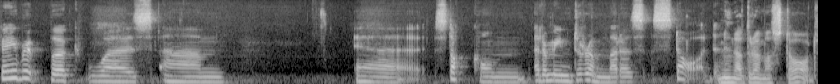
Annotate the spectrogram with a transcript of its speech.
favorite book was um, uh, Stockholm, eller Min drömmares stad. Mina drömmars stad.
